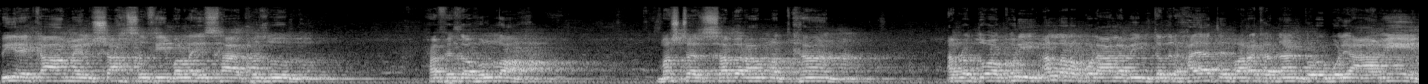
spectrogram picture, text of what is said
পীরে কামেল শাহ সুফি বল্লা ইসহাক হুজুর হাফিজাহুল্লাহ মাস্টার সাবর আহমদ খান, আমরা দোয়া করি আল্লাহ রব্বুল আলামিন তাদের হায়াতে বারাকা দান করো বলে আমিন।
